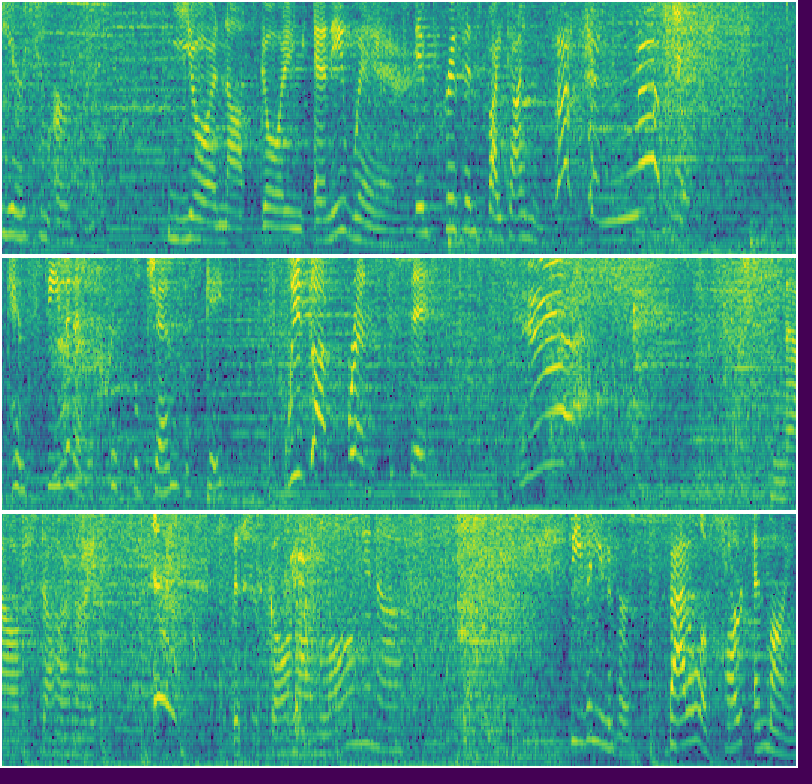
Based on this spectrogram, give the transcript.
years from Earth. You're not going anywhere. Imprisoned by diamonds. That's enough! Can Steven and the crystal gems escape? We've got friends to save. Now, Starlight. This has gone on long enough. Steven Universe, Battle of Heart and Mind.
